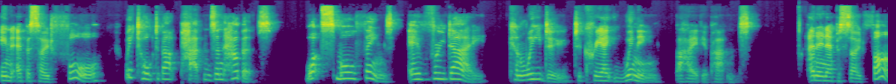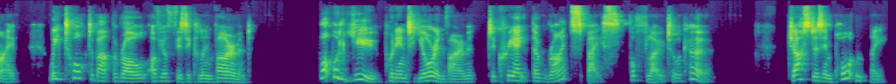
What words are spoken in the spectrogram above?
In episode four, we talked about patterns and habits. What small things every day can we do to create winning behavior patterns? And in episode five, we talked about the role of your physical environment. What will you put into your environment to create the right space for flow to occur? Just as importantly,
